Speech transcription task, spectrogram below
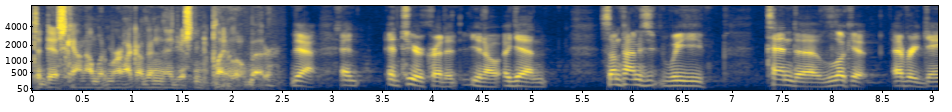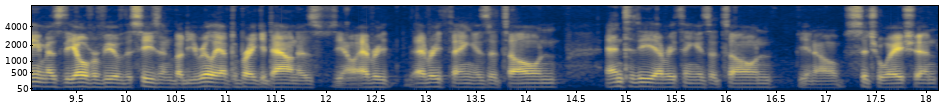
to discount Elmwood Murdock other than they just need to play a little better. Yeah, and and to your credit, you know, again, sometimes we tend to look at every game as the overview of the season, but you really have to break it down as you know every everything is its own entity, everything is its own you know situation.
